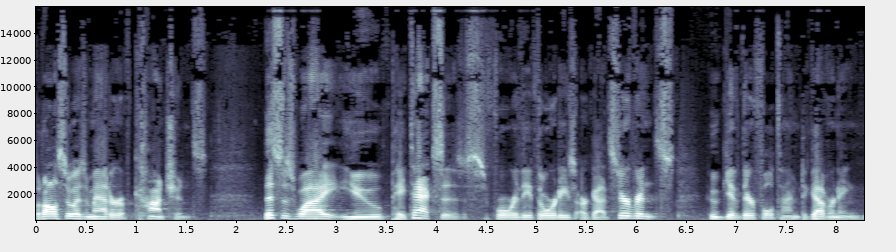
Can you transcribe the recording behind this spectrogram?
but also as a matter of conscience. This is why you pay taxes, for the authorities are God's servants who give their full time to governing.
